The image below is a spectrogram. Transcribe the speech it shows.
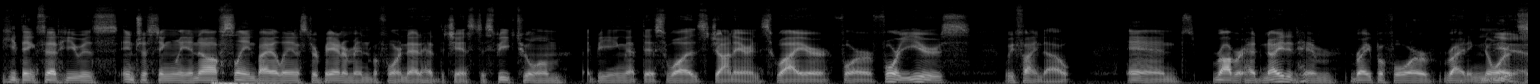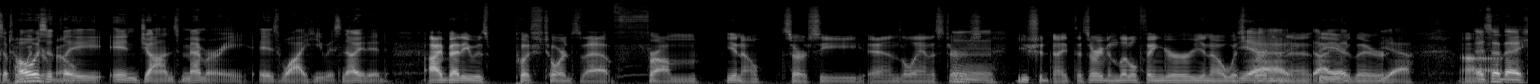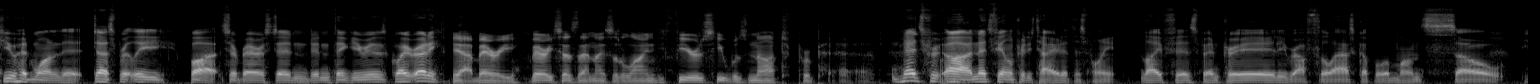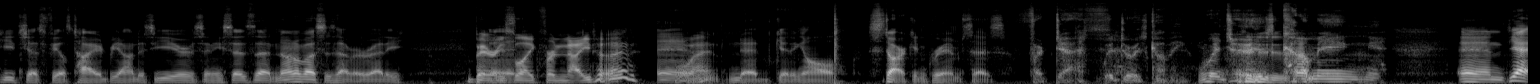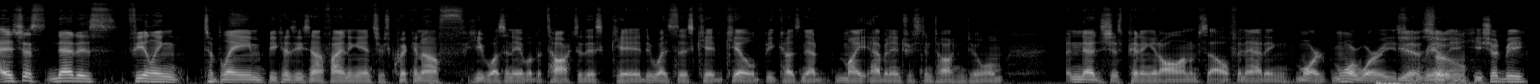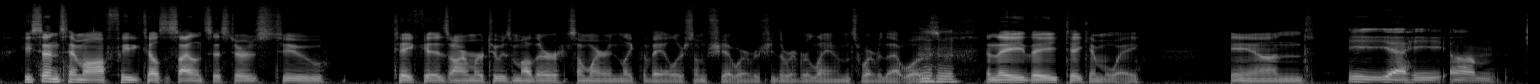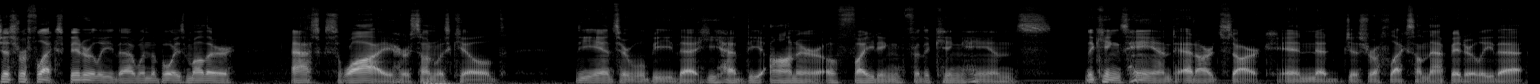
he thinks that he was, interestingly enough, slain by a Lannister bannerman before Ned had the chance to speak to him, being that this was Jon Arryn Squire for four years, we find out. And Robert had knighted him right before riding north. Yeah, Supposedly, in Jon's memory, is why he was knighted. I bet he was pushed towards that from you know Cersei and the Lannisters. You should knight this, or even Littlefinger. You know, whispering yeah, that I they are there. Yeah. Uh, it said that Hugh had wanted it desperately, but Sir Barristan didn't think he was quite ready. Yeah, Barry. Barry says that nice little line. He fears he was not prepared. Ned's pre- uh, Ned's feeling pretty tired at this point. Life has been pretty rough the last couple of months, so he just feels tired beyond his years, and he says that none of us is ever ready. Barry's Uh, like for knighthood. And What? Ned, getting all stark and grim, says, "For death, Winter is coming. winter is coming." And yeah, it's just Ned is feeling to blame because he's not finding answers quick enough. He wasn't able to talk to this kid. Was this kid killed because Ned might have an interest in talking to him? And Ned's just pinning it all on himself and adding more more worries. Yeah, and really, so- he should be. He sends him off. He tells the Silent Sisters to take his armor to his mother somewhere in like the Vale or some shit, wherever she the river lands, wherever that was, Mm-hmm. and they they take him away. And He yeah he um just reflects bitterly that when the boy's mother asks why her son was killed, the answer will be that he had the honor of fighting for the king hands, the king's hand Eddard Stark, and Ned just reflects on that bitterly that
